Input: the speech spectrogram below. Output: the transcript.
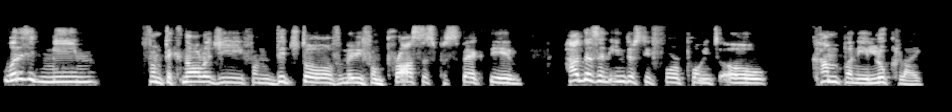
What does it mean from technology, from digital, from maybe from process perspective, how does an Industry 4.0 company look like?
